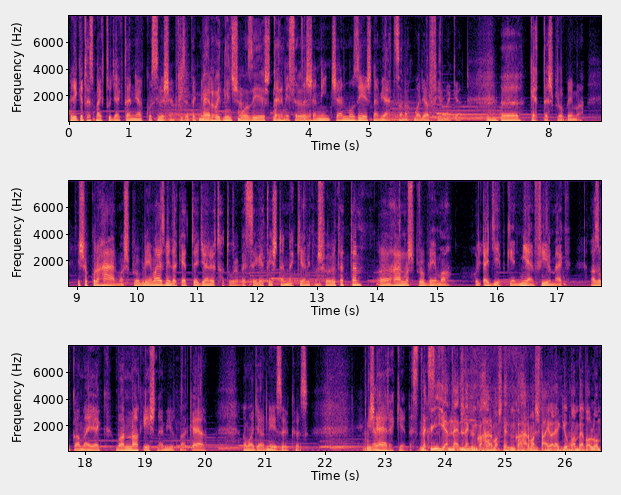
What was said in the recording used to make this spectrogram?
Egyébként, ezt meg tudják tenni, akkor szívesen fizetek. Mert hogy nincs mozi, és Természetesen nincs... nincsen mozi, és nem játszanak magyar filmeket. Uh-huh. Kettes probléma. És akkor a hármas probléma, ez mind a kettő egy olyan 5-6 óra beszélgetést tennek ki, amit most felvetettem. A hármas probléma, hogy egyébként milyen filmek azok, amelyek vannak, és nem jutnak el a magyar nézőkhöz. És igen. erre kérdeztem. Nekünk, igen, ne, nekünk a hármas, nekünk a hármas fáj a legjobban bevallom,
